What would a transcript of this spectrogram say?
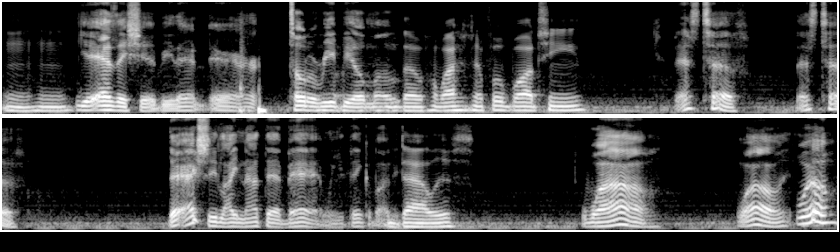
Mm-hmm. Yeah, as they should be. They're they're total rebuild mode. The Washington football team. That's tough. That's tough. They're actually like not that bad when you think about it. Dallas. Wow. Wow. Well,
